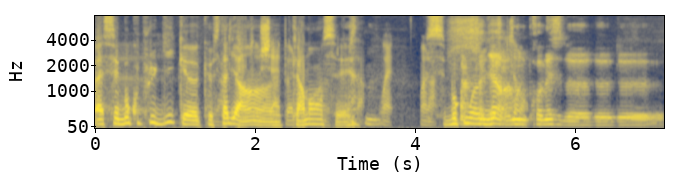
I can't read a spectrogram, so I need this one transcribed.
Bah, c'est beaucoup plus geek que Stadia, hein, clairement. C'est ouais, voilà. beaucoup moins. Vraiment une promesse de, de, de,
